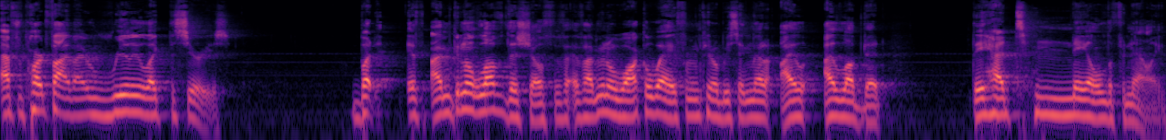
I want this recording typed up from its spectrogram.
after part 5, I really liked the series. But if I'm gonna love this show, if, if I'm gonna walk away from Kenobi saying that I I loved it, they had to nail the finale.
